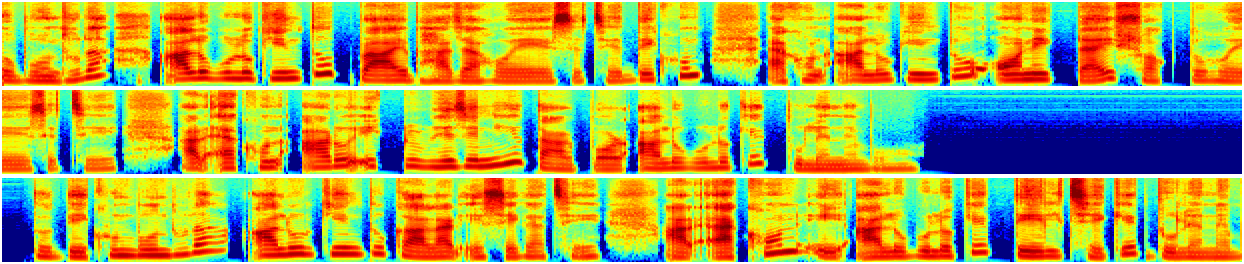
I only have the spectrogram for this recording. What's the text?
তো বন্ধুরা, আলুগুলো কিন্তু প্রায় ভাজা হয়ে এসেছে। দেখুন, এখন আলু কিন্তু অনেকটাই শক্ত হয়ে এসেছে। আর এখন আরও একটু ভেজে নিয়ে তারপর আলুগুলোকে তুলে নেব। তো দেখুন বন্ধুরা, আলুর কিন্তু কালার এসে গেছে। আর এখন এই আলুগুলোকে তেল ছেঁকে তুলে নেব।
